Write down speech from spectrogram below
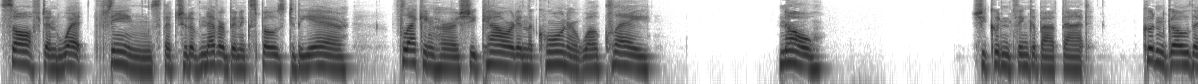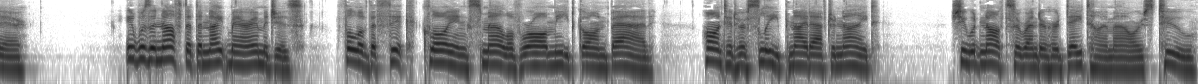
soft and wet things that should have never been exposed to the air, flecking her as she cowered in the corner while Clay no. She couldn't think about that. Couldn't go there. It was enough that the nightmare images, full of the thick, cloying smell of raw meat gone bad, haunted her sleep night after night. She would not surrender her daytime hours, too.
